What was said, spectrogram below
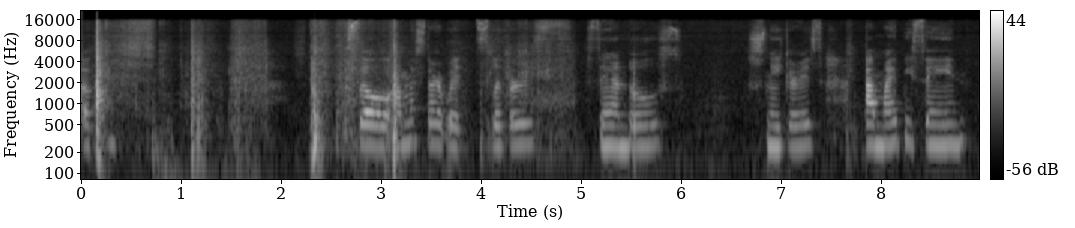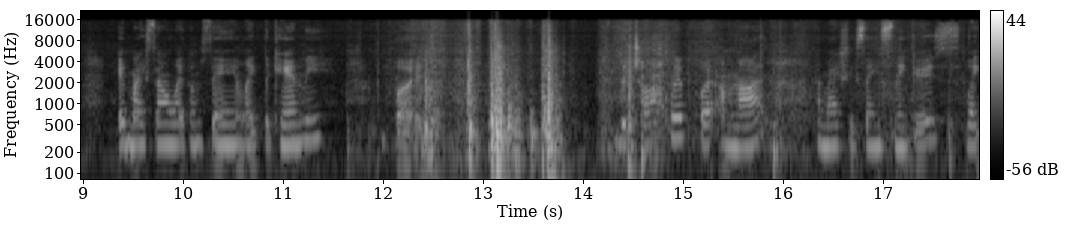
Okay. I'm gonna start with slippers, sandals, sneakers. I might be saying, it might sound like I'm saying like the candy, but the chocolate, but I'm not. I'm actually saying sneakers, like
